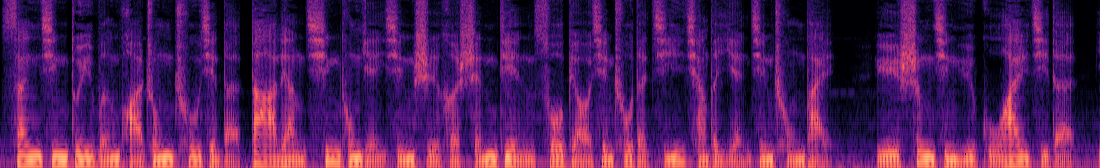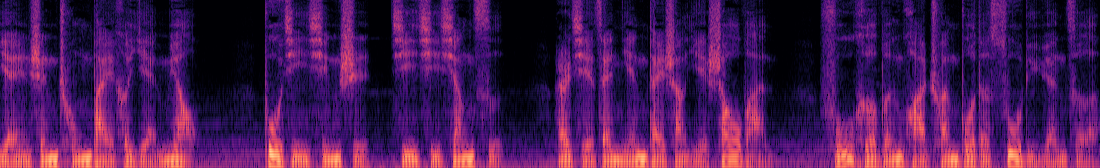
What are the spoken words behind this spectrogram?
三星堆文化中出现的大量青铜眼形式和神殿所表现出的极强的眼睛崇拜，与盛行于古埃及的眼神崇拜和眼庙，不仅形式极其相似，而且在年代上也稍晚，符合文化传播的速率原则，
